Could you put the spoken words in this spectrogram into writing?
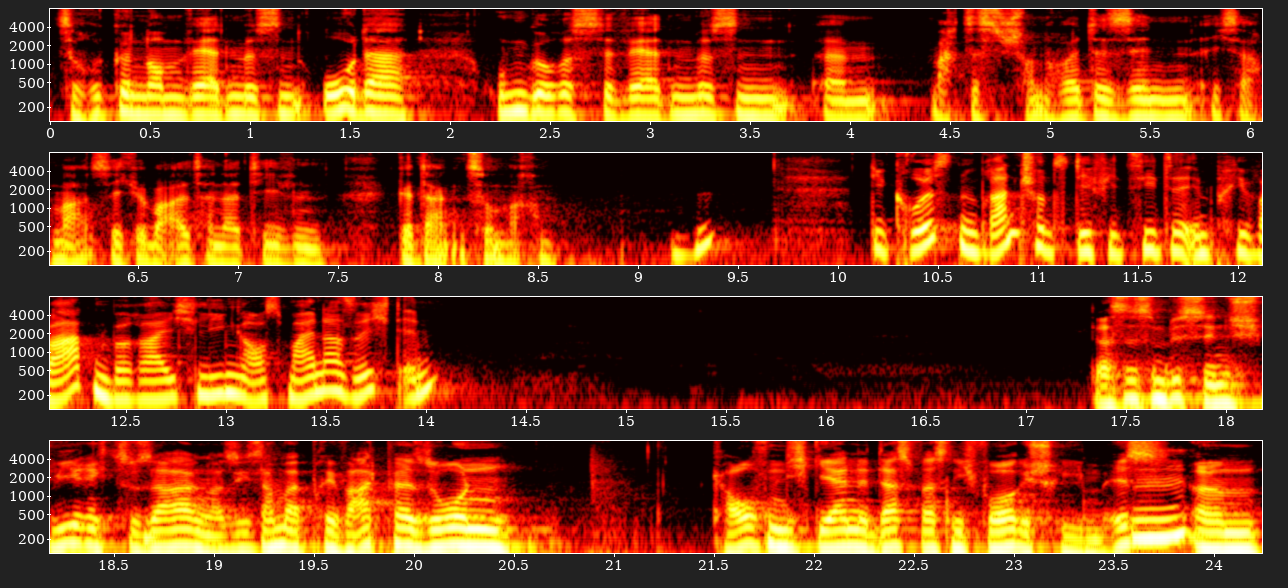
zurückgenommen werden müssen oder umgerüstet werden müssen, ähm, macht es schon heute Sinn, ich sag mal, sich über Alternativen Gedanken zu machen. Mhm. Die größten Brandschutzdefizite im privaten Bereich liegen aus meiner Sicht in Das ist ein bisschen schwierig zu sagen. Also ich sag mal, Privatpersonen kaufen nicht gerne das, was nicht vorgeschrieben ist. Mhm. Ähm,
